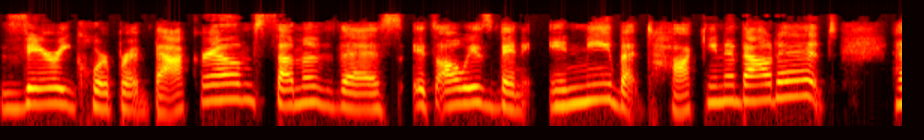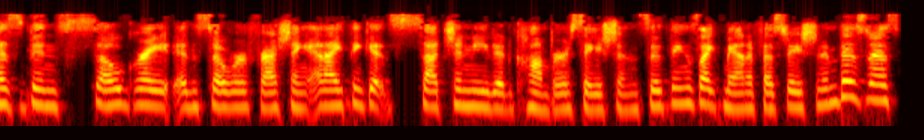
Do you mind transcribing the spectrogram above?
very corporate background, some of this, it's always been in me, but talking about it has been so great and so refreshing. And I think it's such a needed conversation. So things like manifestation in business,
